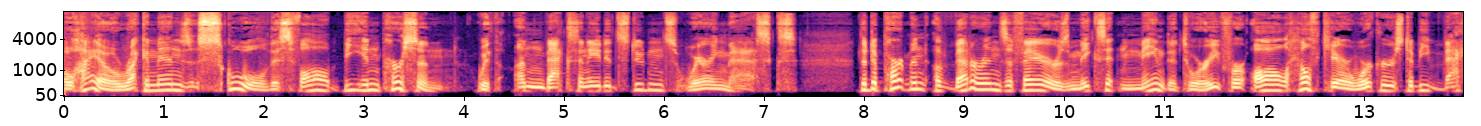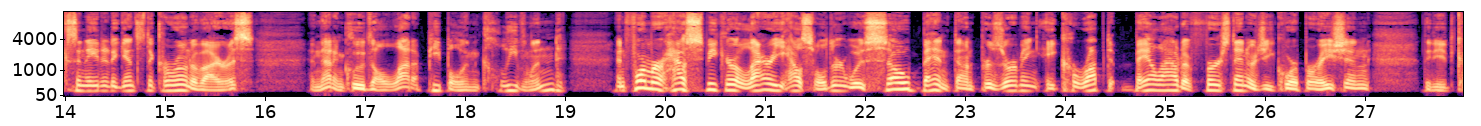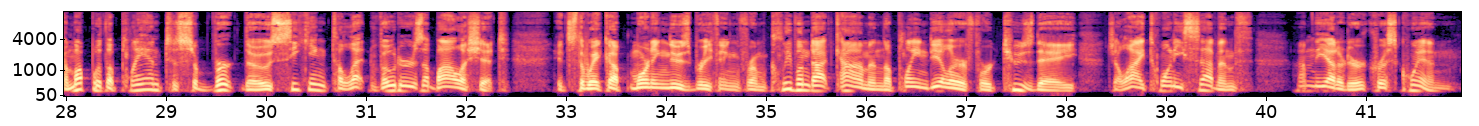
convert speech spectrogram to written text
Ohio recommends school this fall be in person with unvaccinated students wearing masks. The Department of Veterans Affairs makes it mandatory for all healthcare workers to be vaccinated against the coronavirus, and that includes a lot of people in Cleveland. And former House Speaker Larry Householder was so bent on preserving a corrupt bailout of FirstEnergy Corporation that he had come up with a plan to subvert those seeking to let voters abolish it. It's the Wake Up Morning News Briefing from Cleveland.com and the Plain Dealer for Tuesday, July 27th. I'm the editor, Chris Quinn.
